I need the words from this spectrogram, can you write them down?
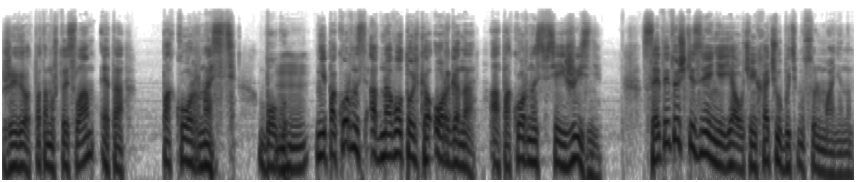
живет. Потому что ислам — это покорность Богу. Угу. Не покорность одного только органа, а покорность всей жизни. С этой точки зрения я очень хочу быть мусульманином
